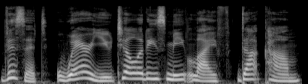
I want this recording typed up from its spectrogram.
visit whereutilitiesmeetlife.com.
